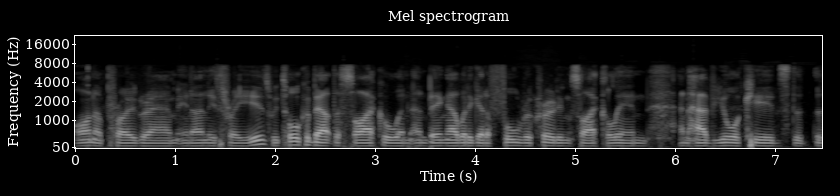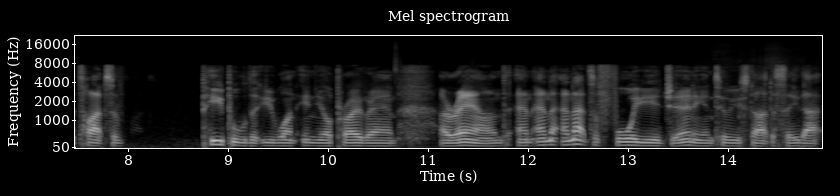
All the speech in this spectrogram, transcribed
on a program in only three years. We talk about the cycle and, and being able to get a full recruiting cycle in and have your kids, the, the types of people that you want in your program around and and, and that's a four year journey until you start to see that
